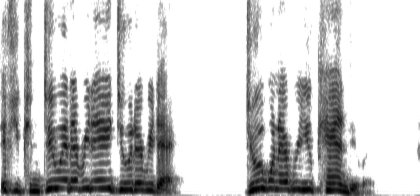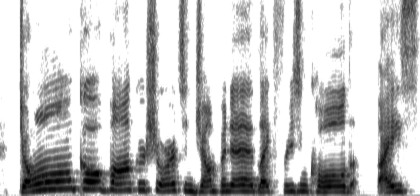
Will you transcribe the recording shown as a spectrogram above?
If you can do it every day, do it every day. Do it whenever you can do it. Don't go bonker shorts and jump into like freezing cold ice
